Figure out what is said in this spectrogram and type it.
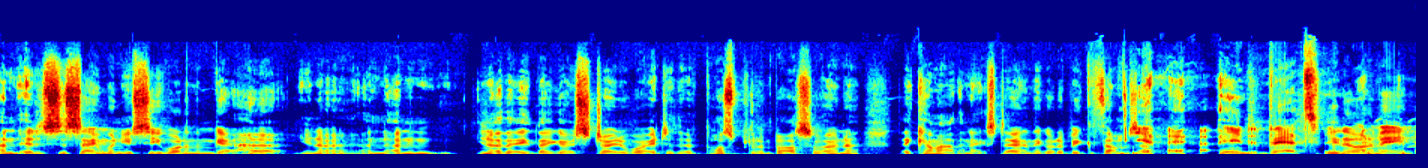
And it's the same when you see one of them get hurt, you know, and, and you know, they, they go straight away to the hospital in Barcelona. They come out the next day and they got a big thumbs up. Yeah, in the bed. You know what I mean?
